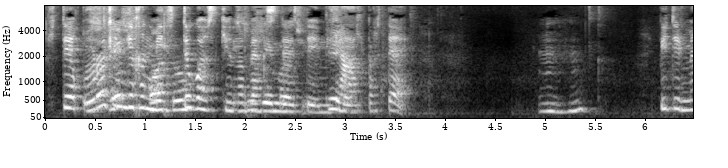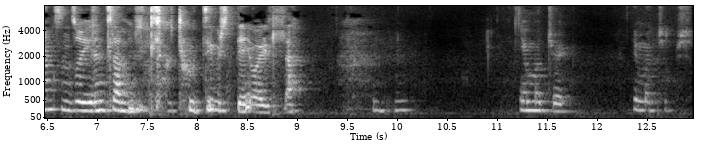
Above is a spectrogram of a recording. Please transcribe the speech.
Гэтэ гурвангийнх нь мэддэг бас кино байх хэрэгтэй. Тийм. Нэлээд алдартай. Аа. Би тэр 1997 97 гэж үзег штэ баярлаа. Вэ? Ямар ч биш.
